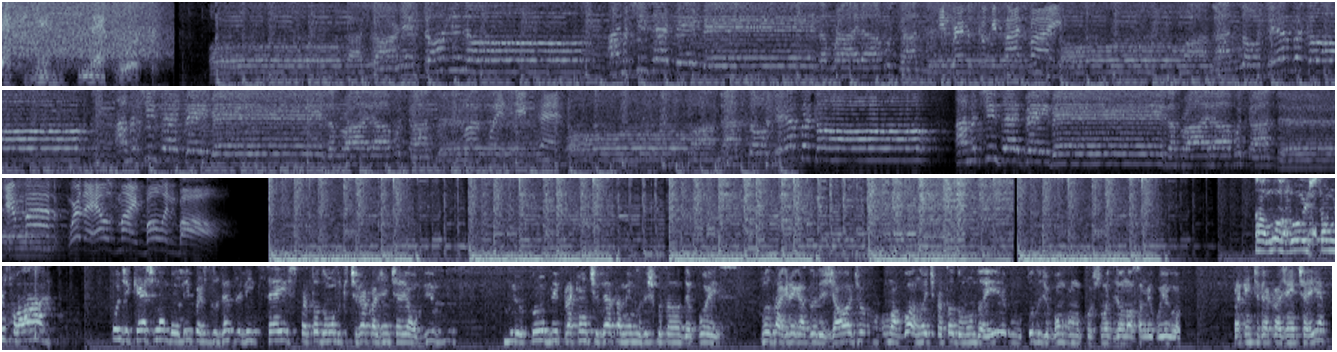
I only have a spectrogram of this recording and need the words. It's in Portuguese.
FM Network. I'm a cheesehead baby, the pride of Wisconsin. Jim Bob, where the hell's my bowling ball? Alô, alô, estamos no ar. Podcast Lambolipers 226 para todo mundo que estiver com a gente aí ao vivo no YouTube, para quem estiver também nos escutando depois nos agregadores de áudio. Uma boa noite para todo mundo aí, tudo de bom, como costuma dizer o nosso amigo Igor, para quem estiver com a gente aí.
